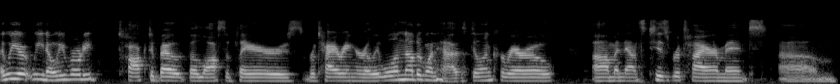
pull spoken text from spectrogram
Like we, we you know, we've already talked about the loss of players retiring early. Well, another one has. Dylan Carreiro um, announced his retirement. Um,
